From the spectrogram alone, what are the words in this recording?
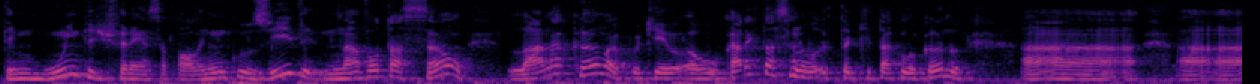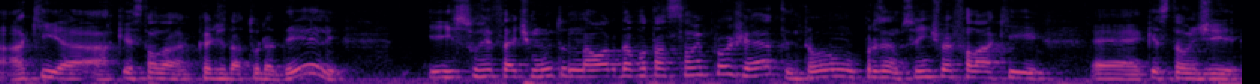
tem muita diferença, Paulo. Inclusive na votação lá na Câmara, porque o cara que está sendo que tá colocando a, a- a- aqui a, a questão da candidatura dele, isso reflete muito na hora da votação em projeto. Então, por exemplo, se a gente vai falar aqui é, questão de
